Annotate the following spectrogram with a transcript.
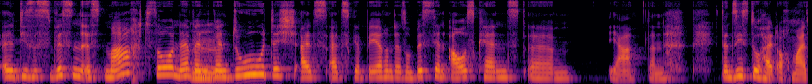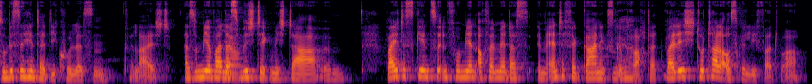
äh, dieses Wissen ist Macht, so, ne? Wenn, mhm. wenn du dich als, als Gebärende so ein bisschen auskennst, ähm, ja, dann, dann siehst du halt auch mal so ein bisschen hinter die Kulissen vielleicht. Also mir war ja. das wichtig, mich da ähm, weitestgehend zu informieren, auch wenn mir das im Endeffekt gar nichts ja. gebracht hat, weil ich total ausgeliefert war.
